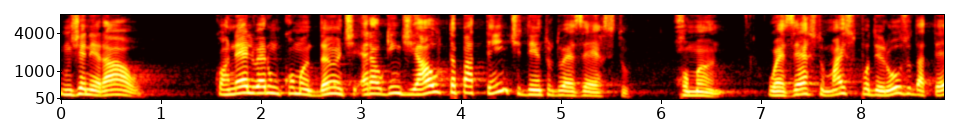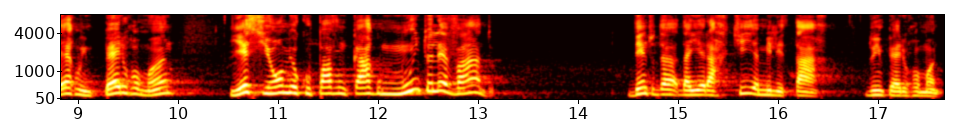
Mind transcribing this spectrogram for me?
um general. Cornélio era um comandante, era alguém de alta patente dentro do exército romano. O exército mais poderoso da terra, o Império Romano, e esse homem ocupava um cargo muito elevado dentro da, da hierarquia militar do Império Romano.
